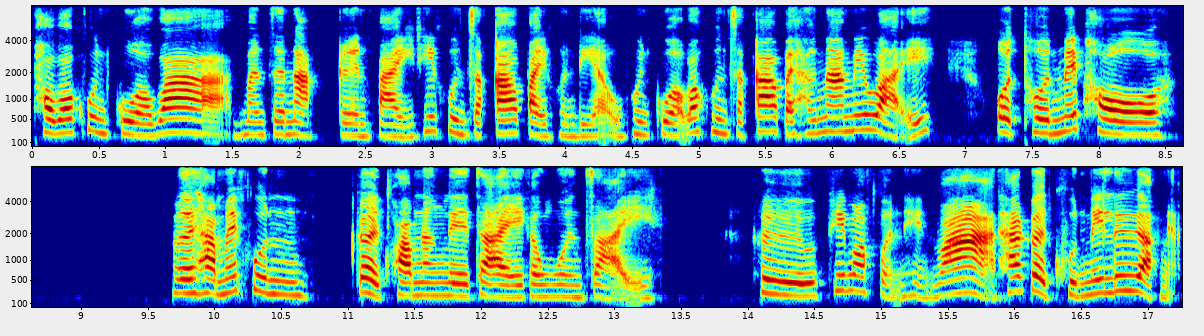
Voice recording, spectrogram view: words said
เพราะว่าคุณกลัวว่ามันจะหนักเกินไปที่คุณจะก้าวไปคนเดียว คุณกลัวว่าคุณจะก้าวไปข้างหน้าไม่ไหว อดทนไม่พอ เลยทำให้คุณเกิดความลังเลใจกังวลใจ คือพี่มอฝนเห็นว่าถ้าเกิดคุณไม่เลือกเนี่ย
